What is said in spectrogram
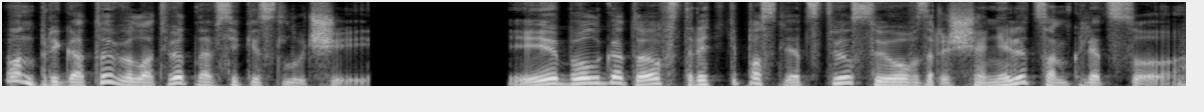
он приготовил ответ на всякий случай. И был готов встретить последствия своего возвращения лицом к лицу.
